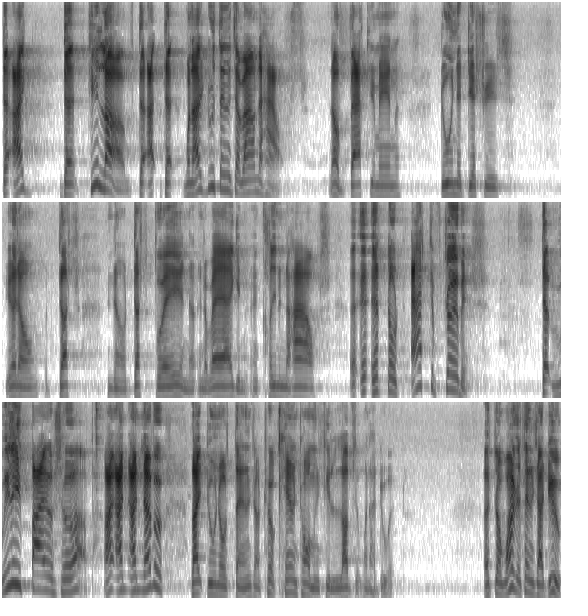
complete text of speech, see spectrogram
that I that she loves that, I, that when I do things around the house, you know, vacuuming, doing the dishes, you know, dust, you know, dust spray and, and a rag and, and, cleaning the house. It, it's those acts of service that really fires her up. I, I, I never like doing those things until Karen told me she loves it when I do it. And so one of the things I do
